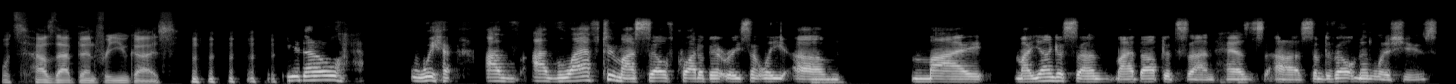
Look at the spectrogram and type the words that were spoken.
What's how's that been for you guys? you know, we I've I've laughed to myself quite a bit recently. Um, my my youngest son, my adopted son, has uh, some developmental issues,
